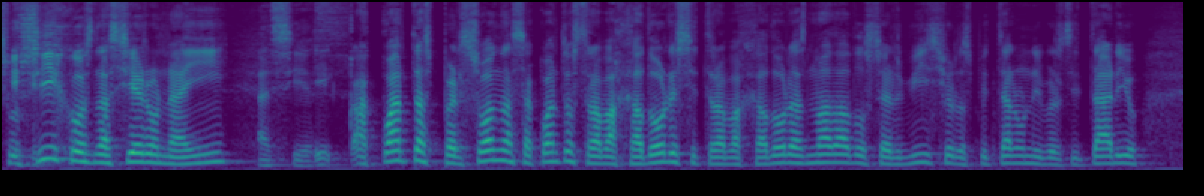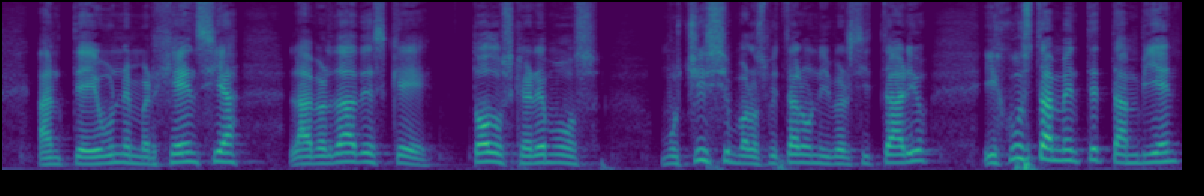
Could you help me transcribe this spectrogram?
Sus hijos nacieron ahí. Así es. Y ¿A cuántas personas, a cuántos trabajadores y trabajadoras no ha dado servicio el hospital universitario ante una emergencia? La verdad es que todos queremos muchísimo al hospital universitario y justamente también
